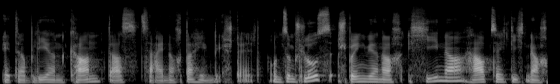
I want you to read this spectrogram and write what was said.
etablieren kann, das sei noch dahingestellt. Und zum Schluss springen wir nach China, hauptsächlich nach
